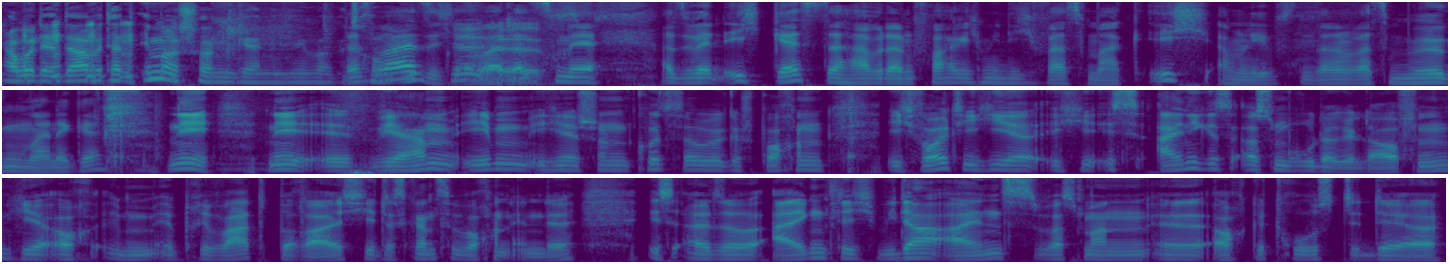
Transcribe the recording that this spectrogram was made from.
Aber der David hat immer schon gerne Jever getrunken. Das weiß ich, aber das ist mehr, also wenn ich Gäste habe, dann frage ich mich nicht, was mag ich am liebsten, sondern was mögen meine Gäste. Nee, nee, äh, wir haben eben hier schon kurz darüber gesprochen. Ich wollte hier, hier ist einiges aus dem Ruder gelaufen, hier auch im äh, Privatbereich, hier das ganze Wochenende. Ist also eigentlich wieder eins, was man äh, auch getrost der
